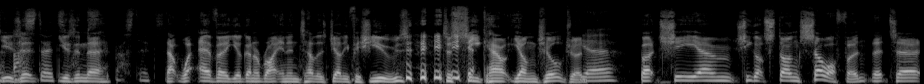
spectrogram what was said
using bastards. using their Bastards. that whatever you're going to write in and tell us jellyfish use to Yeah. seek out young children. Yeah. But she um she got stung so often that uh,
